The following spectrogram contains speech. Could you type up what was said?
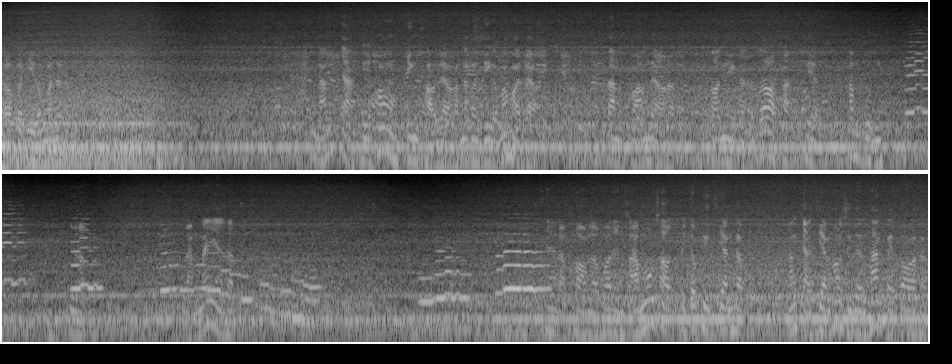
เราพอดีลงมาแล้วหลังจากที่ห้องกิน เขาวแล้วครับนักดนตรีกับมะหอยแล้วตั้งควางแล้วครับตอนนี้ก็รอบพระเทียนทำบุญแบบหลังได้ยังครับแค่เราพร้อมแล้วพอถึงสามโมงเช้าไปจบถึงเที่ยงครับ หลังจากเที่ยงห้องสีเดินทางไปต่อครับ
